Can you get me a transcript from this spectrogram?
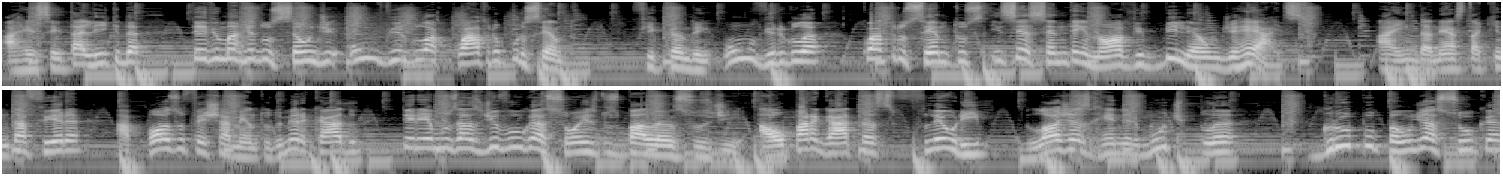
A receita líquida teve uma redução de 1,4%, ficando em 1,469 bilhão de reais. Ainda nesta quinta-feira, após o fechamento do mercado, teremos as divulgações dos balanços de Alpargatas, Fleury, Lojas Renner Multiplan, Grupo Pão de Açúcar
